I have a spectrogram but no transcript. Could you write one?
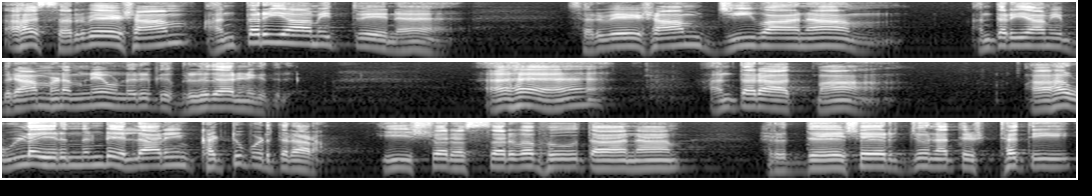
ஆக சர்வேஷாம் அந்தர்யாமித்வேன. சர்வேஷாம் ஜீவானாம். அந்தர்யாமி பிராமணம்னே ஒன்று இருக்குது பிருகதாரணிகத்தில் ஆக அந்தராத்மா. ஆக உள்ளே இருந்துட்டு எல்லாரையும் கட்டுப்படுத்துகிறாராம் ஈஸ்வர சர்வபூதானாம். ஹிருத்தேஷேர்ஜுன திஷ்டதி.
